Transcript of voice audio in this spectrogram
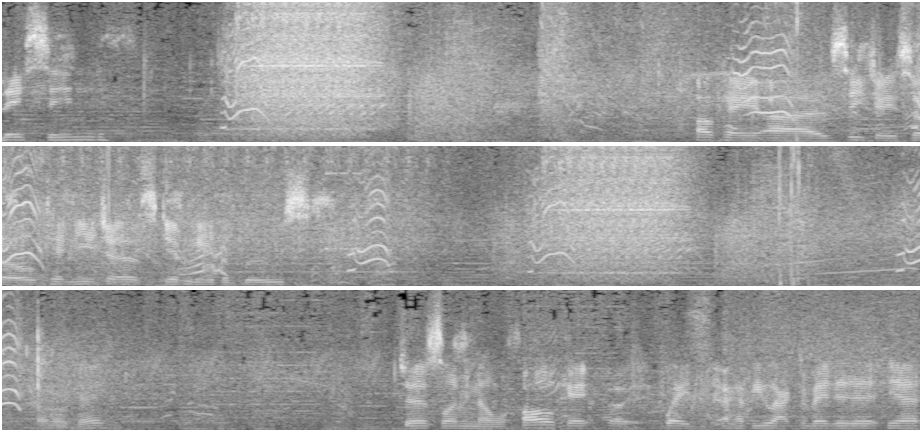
listened. Okay, uh, CJ, so can you just give me the boost? Okay. Just let me know. Oh, okay, uh, wait, have you activated it yet?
